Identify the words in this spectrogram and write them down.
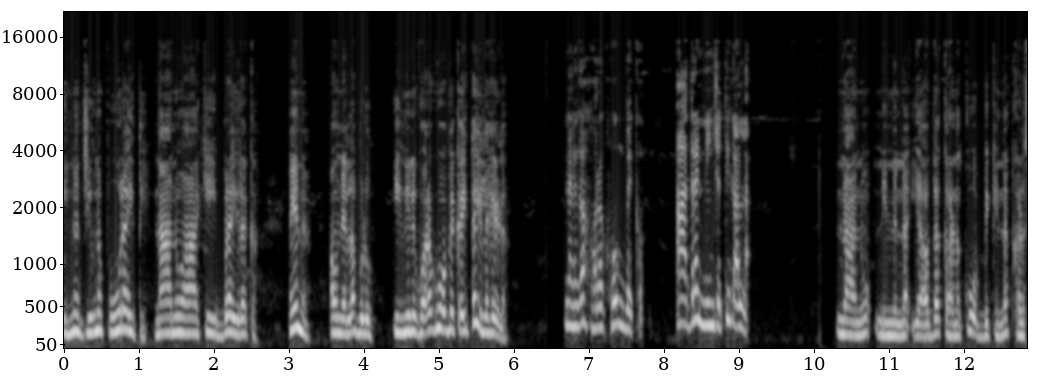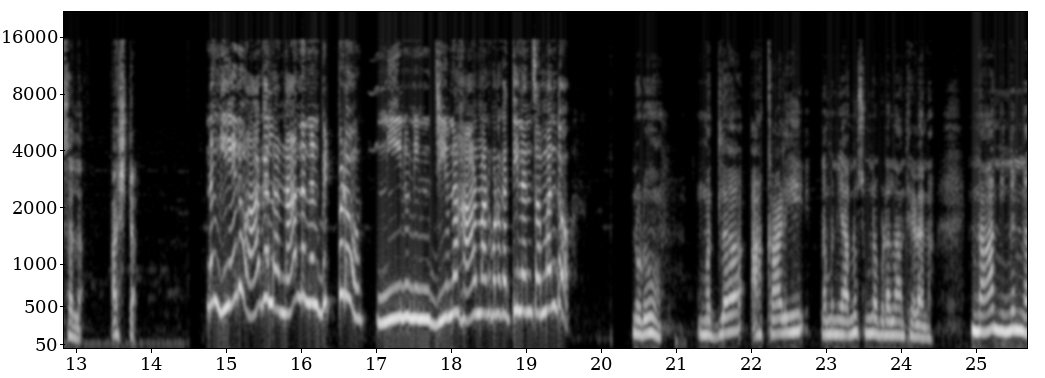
ಇನ್ನ ಜೀವನ ಪೂರ ಐತಿ. ನಾನು ಆಕಿ ಇಬ್ರ ಇರಕ. ಏನು? ಅವನ್ನೆಲ್ಲ ಬಿಡು. ಈಗ ನಿನಗೆ ಹೊರಗೆ ಹೋಗ್ಬೇಕೈತಾ ಇಲ್ಲ ಹೇಳ? ನನಗ ಹೊರಗೆ ಹೋಗ್ಬೇಕು. ಆದ್ರೆ ನಿನ್ ಜೊತೆಗಲ್ಲ. ನಾನು ನಿನ್ನನ್ನ ಯಾವ್ದ ಕಾರಣಕ್ಕೂ ಒಬ್ಬಕಿನ್ನ ಕಳಿಸಲ್ಲ. ಅಷ್ಟ. ನಂಗೆ ಏನು ಆಗಲ್ಲ ನಾನು ನನ್ನ ಬಿಟ್ಬಿಡು. ನೀನು ನಿನ್ನ ಜೀವನ ಹಾಳು ಮಾಡ್ಕೊಳಕತ್ತಿ ನನ್ನ ಸಂಬಂಧ. ನೋಡು ಮೊದ್ಲ ಆ ಕಾಳಿ ನಮ್ಮನ್ನ ಯಾರನ್ನೂ ಸುಮ್ಮನೆ ಬಿಡಲ್ಲ ಅಂತ ಹೇಳೋಣ ನಾನು ನಿನ್ನನ್ನ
